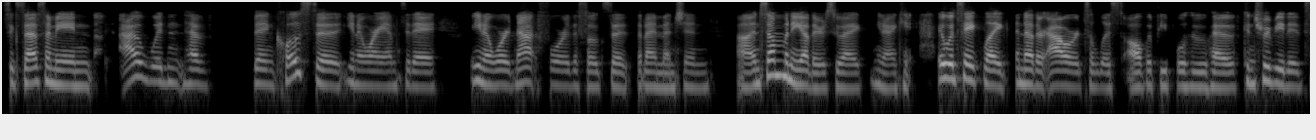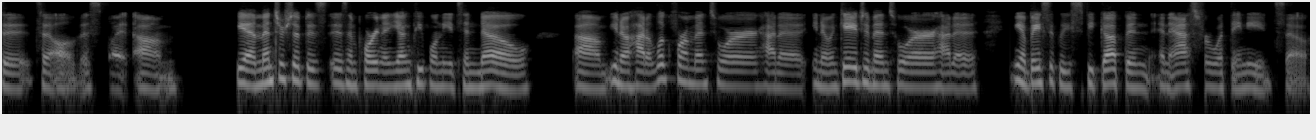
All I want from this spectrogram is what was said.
success. I mean, I wouldn't have been close to, you know, where I am today, you know, were it not for the folks that that I mentioned. Uh, and so many others who I, you know, I can't. It would take like another hour to list all the people who have contributed to to all of this. But um, yeah, mentorship is is important, and young people need to know um, you know, how to look for a mentor, how to, you know, engage a mentor, how to, you know, basically speak up and and ask for what they need. So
